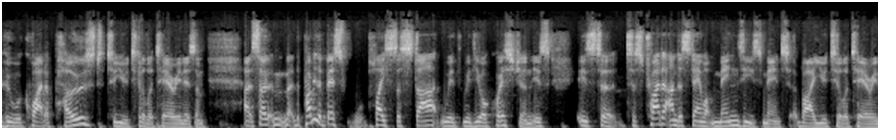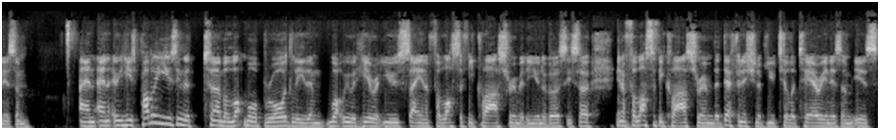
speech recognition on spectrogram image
who were quite opposed to utilitarianism. Uh, so probably the best place to start with with your question is is to to try to understand what Menzies meant by utilitarianism and and he's probably using the term a lot more broadly than what we would hear it used, say, in a philosophy classroom at a university. So, in a philosophy classroom, the definition of utilitarianism is,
